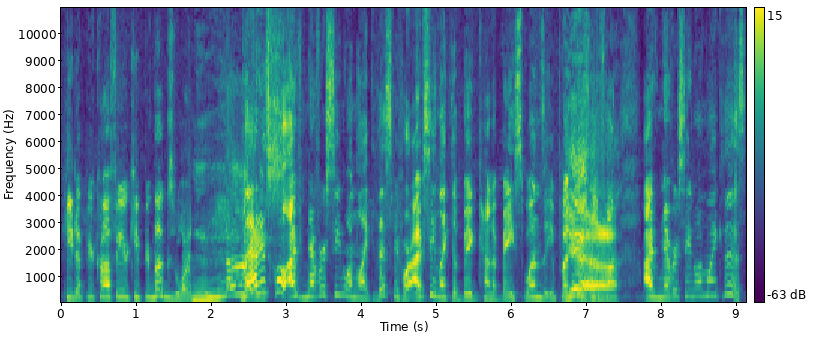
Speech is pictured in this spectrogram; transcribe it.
Heat up your coffee or keep your mugs warm. Nice. That is cool. I've never seen one like this before. I've seen like the big kind of base ones that you put your Yeah. stuff on. I've never seen one like this.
